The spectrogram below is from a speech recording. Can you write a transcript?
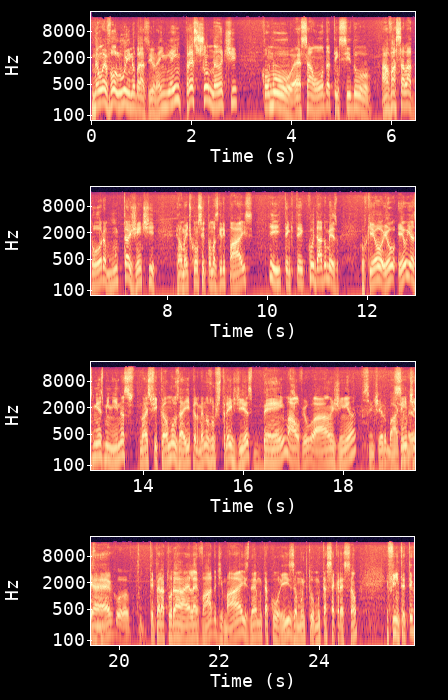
não evoluem no Brasil, né? É impressionante como essa onda tem sido avassaladora, muita gente realmente com sintomas gripais e tem que ter cuidado mesmo. Porque eu, eu, eu e as minhas meninas, nós ficamos aí pelo menos uns três dias bem mal, viu? A Anjinha Sentir o baque mesmo, né? é, temperatura elevada demais, né? Muita coriza, muito, muita secreção. Enfim, tem, tem-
